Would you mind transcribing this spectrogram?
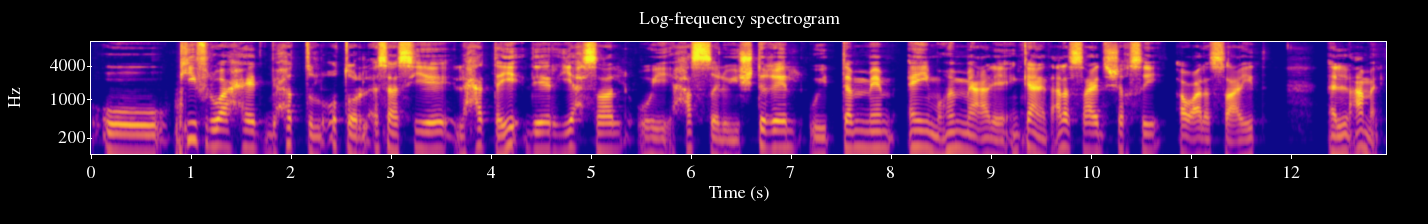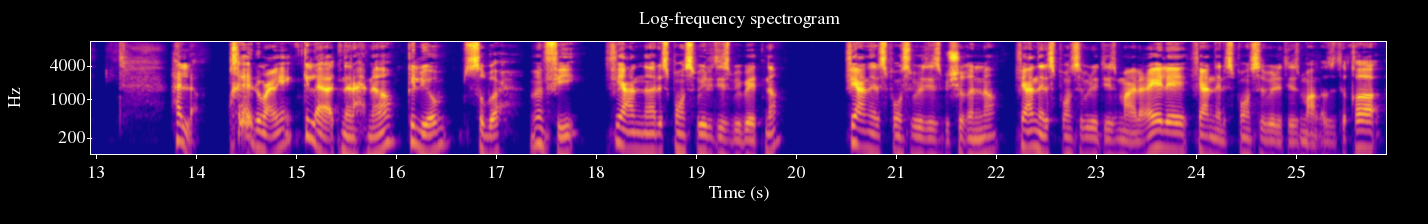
وكيف الواحد بحط الأطر الأساسية لحتى يقدر يحصل ويحصل ويشتغل ويتمم أي مهمة عليه إن كانت على الصعيد الشخصي أو على الصعيد العملي. هلأ تخيلوا معي كلياتنا نحن كل يوم الصبح بنفيق في عنا responsibilities ببيتنا. في عنا responsibilities بشغلنا في عنا responsibilities مع العيلة في عنا responsibilities مع الأصدقاء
